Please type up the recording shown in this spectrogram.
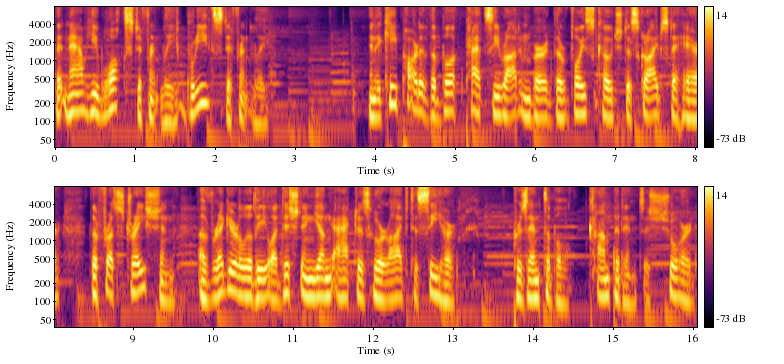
that now he walks differently, breathes differently. In a key part of the book, Patsy Rodenburg, the voice coach, describes to Hare the frustration of regularly auditioning young actors who arrive to see her presentable, competent, assured.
